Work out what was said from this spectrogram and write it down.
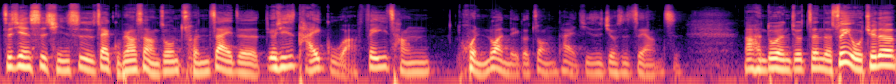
这件事情是在股票市场中存在着，尤其是台股啊，非常混乱的一个状态，其实就是这样子。那很多人就真的，所以我觉得，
